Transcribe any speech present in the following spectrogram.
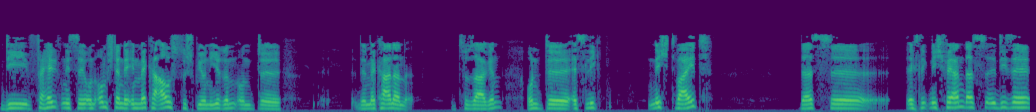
die Verhältnisse und Umstände in Mekka auszuspionieren und äh, den Mekkanern zu sagen. Und äh, es liegt nicht weit, dass äh, es liegt nicht fern, dass äh, diese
